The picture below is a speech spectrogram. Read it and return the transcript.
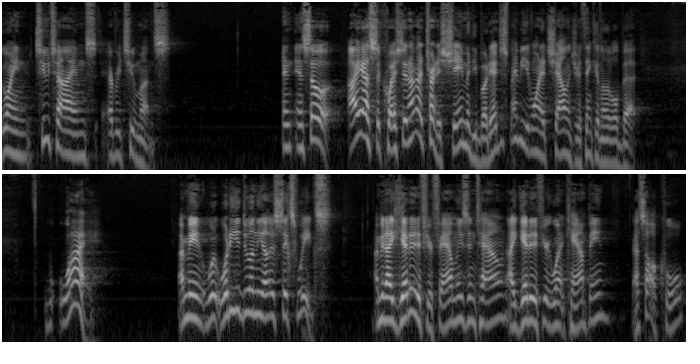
going two times every two months. And, and so I asked the question, I'm not trying to shame anybody, I just maybe want to challenge your thinking a little bit. Why? I mean, what, what are you doing the other six weeks? I mean, I get it if your family's in town. I get it if you went camping. That's all cool.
